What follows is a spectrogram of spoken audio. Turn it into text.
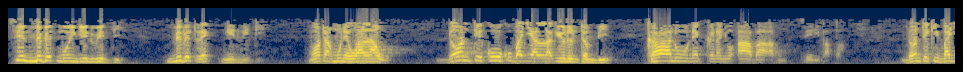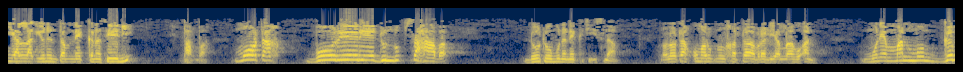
seen mébét mooy ngeen weddi. Mébét rek ngeen weddi. Moo tax mu ne walaw donte kooku bañ yàlla ak yonentam bi kaanu nekk nañu aabaahum seeni papa. Donte ki bañ yàlla ak yonentam nekk na seeni papa. Moo tax boo réeree dundub sahaaba dootoo mun a nekk ci islaam. Looloo tax umar ubnu alxataab radiallahu anhu mu ne man moom gëm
